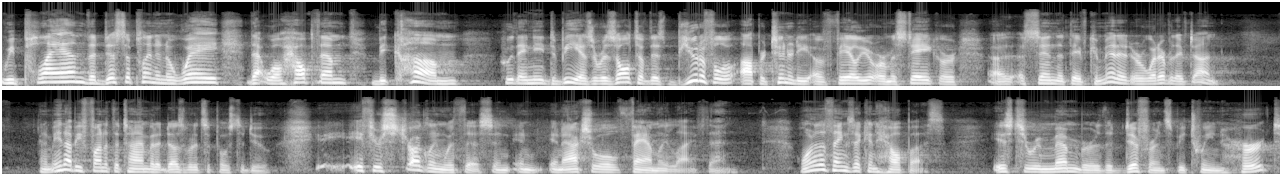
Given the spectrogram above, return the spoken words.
we plan the discipline in a way that will help them become who they need to be as a result of this beautiful opportunity of failure or mistake or uh, a sin that they've committed or whatever they've done. And it may not be fun at the time, but it does what it's supposed to do. If you're struggling with this in, in, in actual family life, then one of the things that can help us is to remember the difference between hurt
